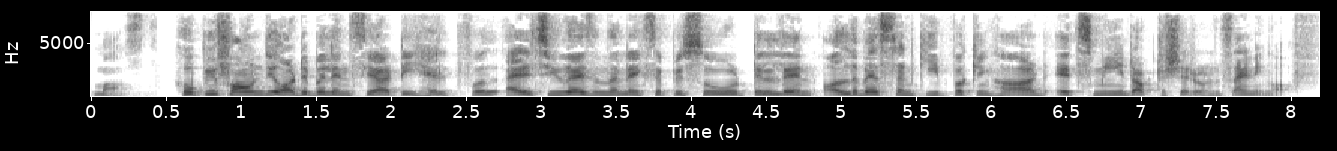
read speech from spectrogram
masks. Hope you found the Audible NCERT helpful. I'll see you guys in the next episode. Till then, all the best and keep working hard. It's me, Dr. Sharun, signing off.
